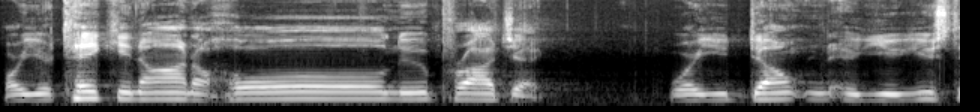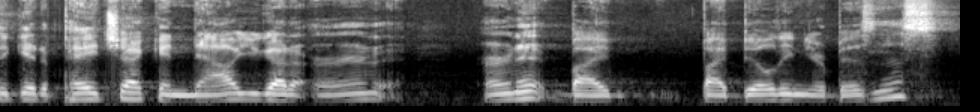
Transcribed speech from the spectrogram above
or you're taking on a whole new project where you don't, you used to get a paycheck and now you got to earn, earn it by, by building your business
